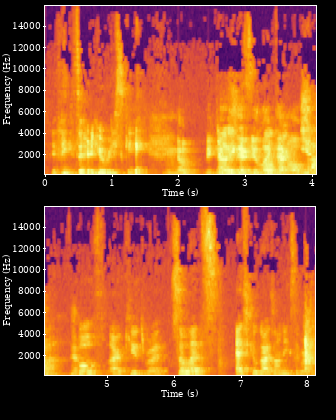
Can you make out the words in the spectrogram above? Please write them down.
You think it's very risky? No, because, No, because you, you like them are- also. Yeah, both are cute, right? So let's ask you guys on Instagram.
